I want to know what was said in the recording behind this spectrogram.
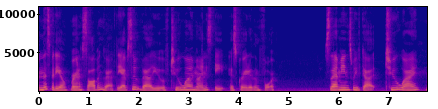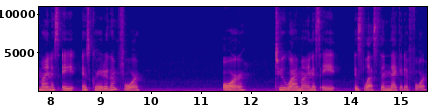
In this video, we're going to solve and graph the absolute value of 2y minus 8 is greater than 4. So that means we've got 2y minus 8 is greater than 4, or 2y minus 8 is less than negative 4.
